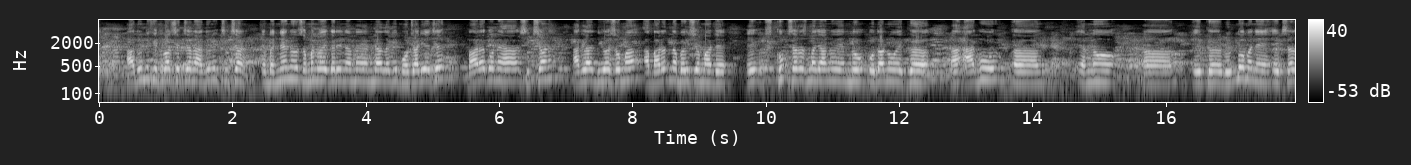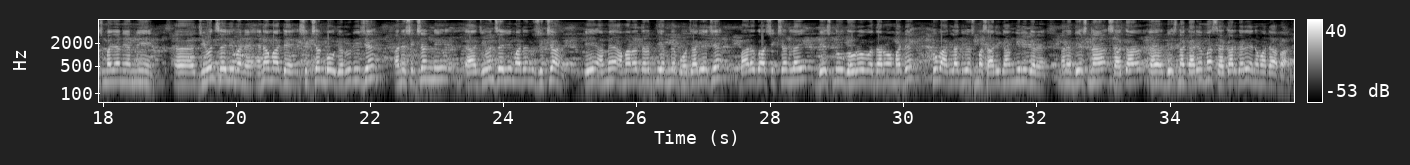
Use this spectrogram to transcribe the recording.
આધુનિક ઇન્ફ્રાસ્ટ્રક્ચર અને આધુનિક શિક્ષણ એ બંનેનો સમન્વય કરીને અમે એમના લગી પહોંચાડીએ છીએ. બાળકોને આ શિક્ષણ આગલા દિવસોમાં, આ ભારતના ભવિષ્ય માટે એ ખૂબ સરસ મજાનું એમનું પોતાનું એક આગવું એમનું એક રૂતબો બને, એક સરસ મજાની એમની જીવનશૈલી બને. એના માટે શિક્ષણ બહુ જરૂરી છે અને શિક્ષણની, આ જીવનશૈલી માટેનું શિક્ષણ એ અમે અમારા તરફથી એમને પહોંચાડીએ છીએ. બાળકો આ શિક્ષણ લઈ દેશનું ગૌરવ વધારવા માટે ખૂબ આગલા દિવસમાં સારી કામગીરી કરે અને દેશના સહકાર દેશના કાર્યમાં સહકાર કરે એના માટે આભાર.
